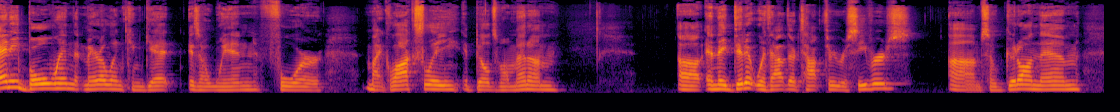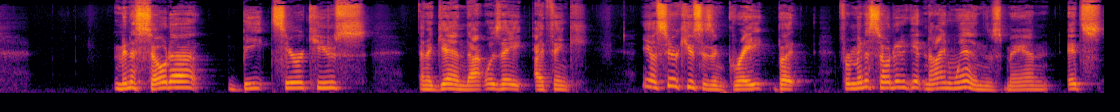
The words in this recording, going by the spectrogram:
any bowl win that Maryland can get is a win for Mike Locksley. It builds momentum. Uh, and they did it without their top three receivers. Um, so good on them. Minnesota beat Syracuse. And again, that was a, I think, you know, Syracuse isn't great, but for Minnesota to get nine wins, man, it's,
